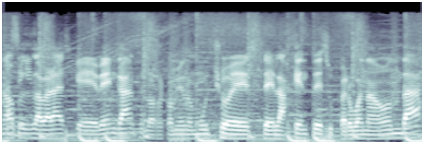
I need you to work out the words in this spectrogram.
No, pues la verdad es que vengan, se los recomiendo mucho. Este, la gente es súper buena onda,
